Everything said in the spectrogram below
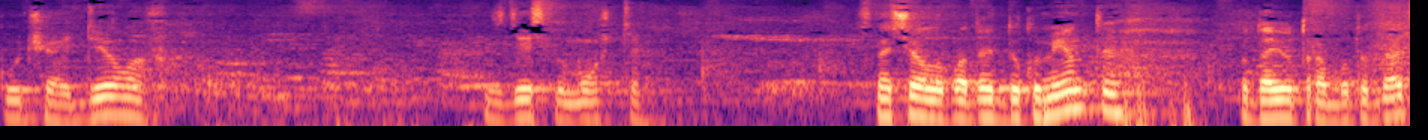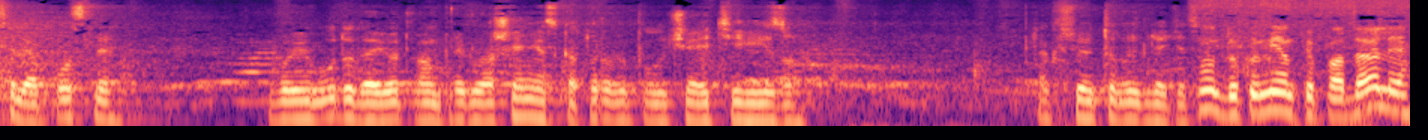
Куча отделов. Здесь вы можете сначала подать документы, подает работодатель, а после воевода дает вам приглашение, с которого вы получаете визу. Так все это выглядит. Ну, документы подали.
